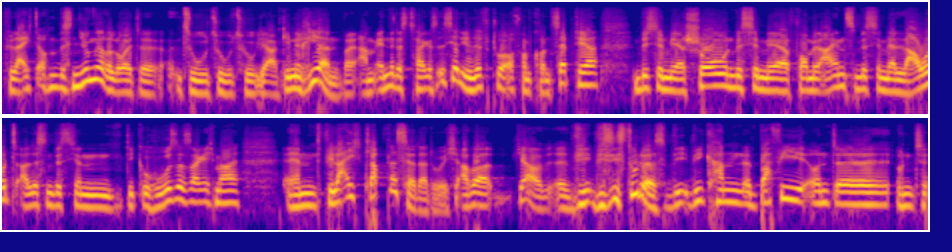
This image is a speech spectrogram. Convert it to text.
vielleicht auch ein bisschen jüngere Leute zu, zu, zu ja, generieren, weil am Ende des Tages ist ja die Lift Tour auch vom Konzept her ein bisschen mehr Show, ein bisschen mehr Formel 1, ein bisschen mehr laut, alles ein bisschen dicke Hose, sage ich mal. Ähm, vielleicht klappt das ja dadurch, aber ja, äh, wie, wie, siehst du das? Wie, wie kann Buffy und, äh, und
